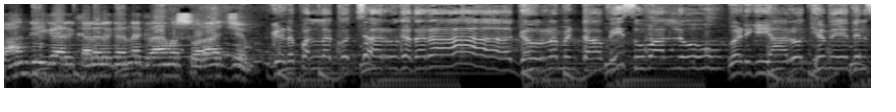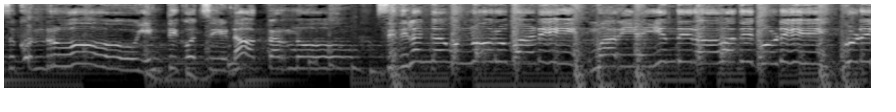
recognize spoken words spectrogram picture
గాంధీ గారి కలల కన్నా గ్రామ స్వరాజ్యం. గడపల్లకొచ్చారు కదరా గవర్నమెంట్ ఆఫీసు వాళ్ళు. అడిగి ఆరోగ్యమే తెలుసుకుండ్రు ఇంటికొచ్చి డాక్టర్ను. శిథిలంగా ఉన్నోరు బాడి మరి అయ్యింది రావది గుడి. గుడి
